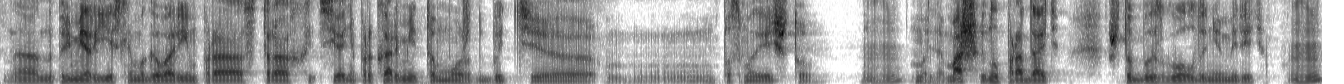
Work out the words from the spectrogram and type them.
Например, если мы говорим про страх не прокормить, то, может быть, посмотреть, что Угу. Машину продать, чтобы с голода не умереть. Угу.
